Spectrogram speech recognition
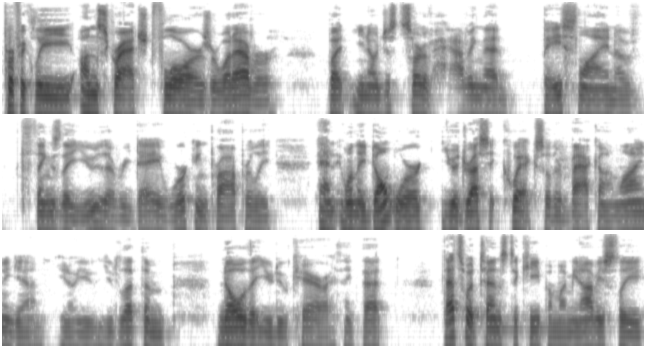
perfectly unscratched floors or whatever. But, you know, just sort of having that baseline of things they use every day working properly. And when they don't work, you address it quick so they're back online again. You know, you, you let them know that you do care. I think that that's what tends to keep them. I mean, obviously,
